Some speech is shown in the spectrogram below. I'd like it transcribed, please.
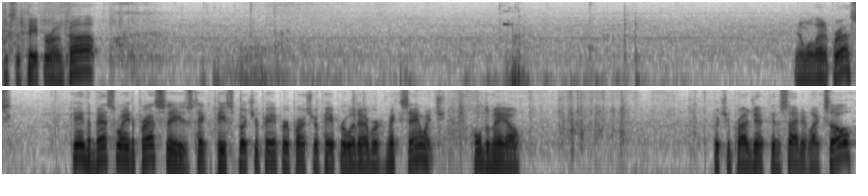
Piece of paper on top. And we'll let it press. Okay, the best way to press these, take a piece of butcher paper, parchment paper, whatever, make a sandwich, hold the mayo, put your project inside it like so.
